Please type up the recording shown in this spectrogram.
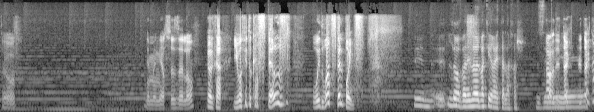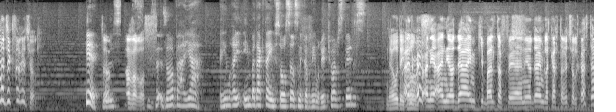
טוב. אני מניח שזה לא. You want me to cast spells? With what spell points? כן, אה, לא, אבל אני לא מכירה את הלחש. זה- לא, detect magic זה ritual. כן, טוב, זה- טוב הרוס. זו הבעיה. האם בדקת אם sorcerers מקבלים ritual spells? No, they don't. אני- אני יודע אם קיבלת, אני יודע אם לקחת ritual caster,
